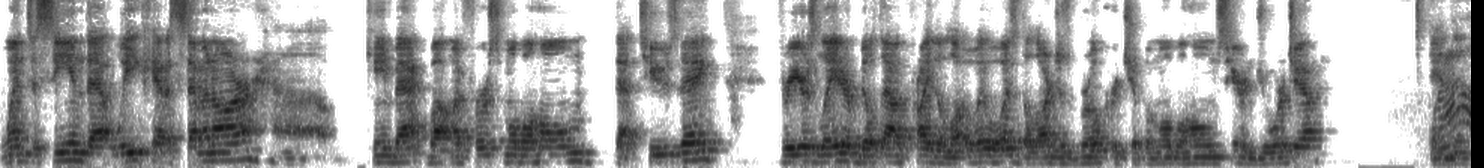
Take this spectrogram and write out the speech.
Went to see him that week at a seminar. Uh, came back, bought my first mobile home that Tuesday. Three years later, built out probably the it was the largest brokerage of mobile homes here in Georgia. And wow. then the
